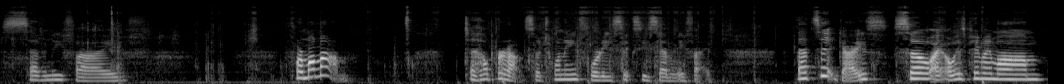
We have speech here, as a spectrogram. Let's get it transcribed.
75 for my mom to help her out. So 20, 40, 60, 75. That's it, guys. So I always pay my mom.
